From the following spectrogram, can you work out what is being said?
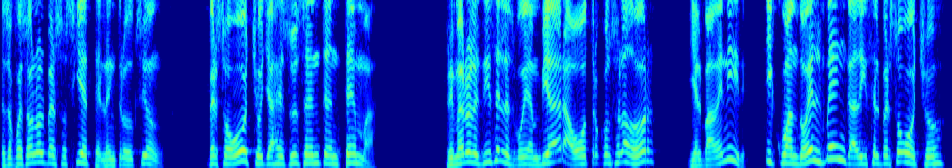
Eso fue solo el verso 7, la introducción. Verso 8 ya Jesús entra en tema. Primero les dice, les voy a enviar a otro consolador y él va a venir. Y cuando él venga, dice el verso 8,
